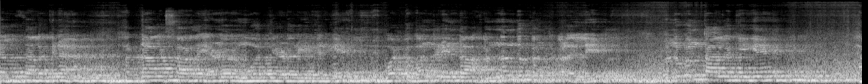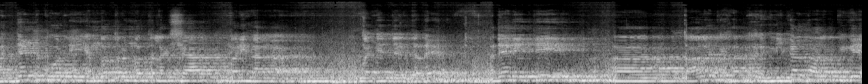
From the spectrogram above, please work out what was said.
ಇಳಕಲ್ ತಾಲೂಕಿನ ಹದಿನಾಲ್ಕು ಸಾವಿರದ ಎರಡುನೂರ ಮೂವತ್ತೆರಡು ರೈತರಿಗೆ ಒಟ್ಟು ಒಂದರಿಂದ ಹನ್ನೊಂದು ಕಂತುಗಳಲ್ಲಿ ಹುನಗುಂದ ತಾಲೂಕಿಗೆ ಹದಿನೆಂಟು ಕೋಟಿ ಎಂಬತ್ತೊಂಬತ್ತು ಲಕ್ಷ ಪರಿಹಾರ ಬಂದಿದ್ದಿರ್ತದೆ. ಅದೇ ರೀತಿ ತಾಲೂಕು ಹಿಲ್ಕಲ್ ತಾಲೂಕಿಗೆ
